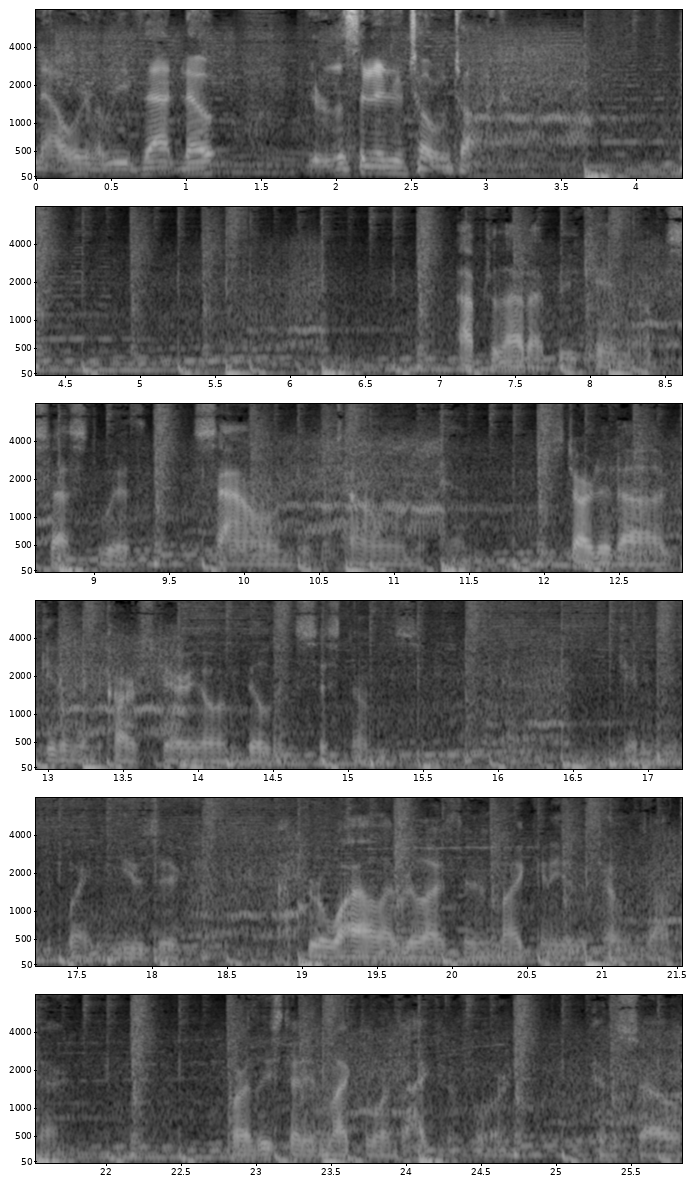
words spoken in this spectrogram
Now we're gonna leave that note. You're listening to Tone Talk. After that, I became obsessed with sound and tone and started uh, getting into car stereo and building systems and getting into playing music. After a while, I realized I didn't like any of the tones out there, or at least I didn't like the ones I could afford. And so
